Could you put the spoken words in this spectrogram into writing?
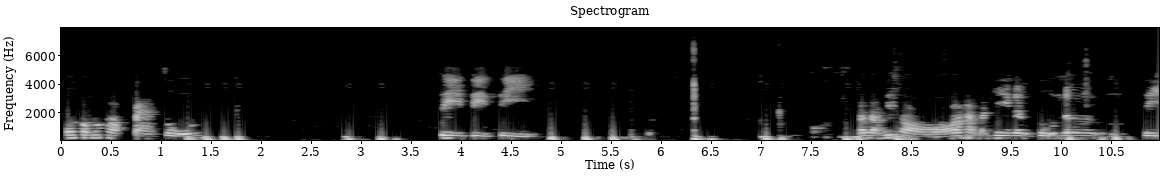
โอ้ขอโทษครับแปดศูนย์สี่สี่สี่ลำดับที่สองรหัสบัญชีหนึ่งศูนย์หนึ่งสี่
